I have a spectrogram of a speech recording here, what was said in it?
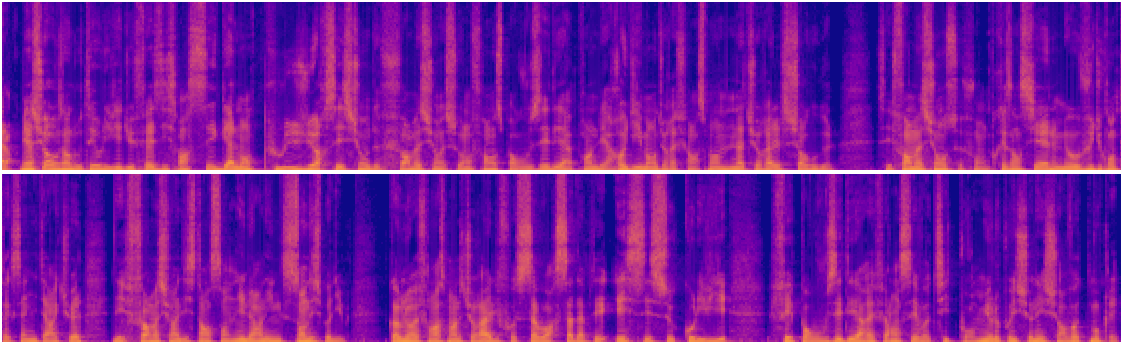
Alors, bien sûr, vous en doutez, Olivier Dufez dispense également plusieurs sessions de formation SEO en France pour vous aider à apprendre les rudiments du référencement naturel sur Google. Ces formations se font en présentiel, mais au vu du contexte sanitaire actuel, des formations à distance en e-learning sont disponibles. Comme le référencement naturel, il faut savoir s'adapter et c'est ce qu'Olivier fait pour vous aider à référencer votre site pour mieux le positionner sur votre mot-clé.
